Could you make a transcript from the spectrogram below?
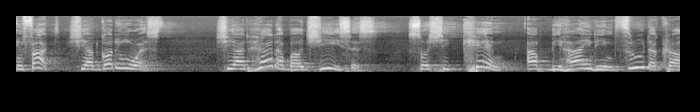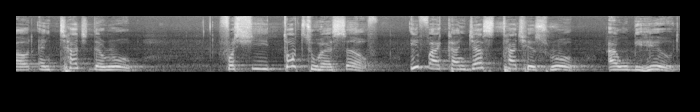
In fact, she had gotten worse. She had heard about Jesus, so she came up behind him through the crowd and touched the robe. For she thought to herself, if I can just touch his robe, I will be healed.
